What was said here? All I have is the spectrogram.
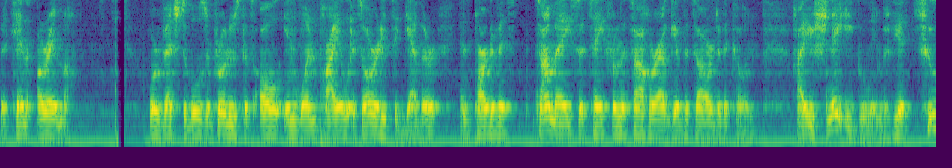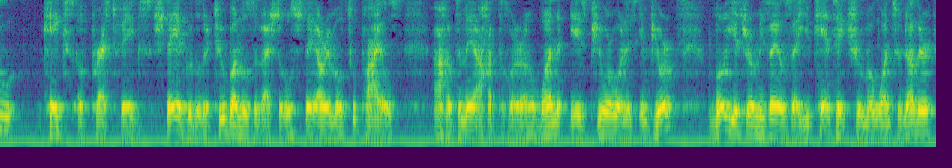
The ken arema or vegetables or produce that's all in one pile. It's already together, and part of it's tame, so take from the tahor out, give the tahor to the kohen. Hayu shnei igulim, but if you had two cakes of pressed figs, shtei agudel, they're two bundles of vegetables, shtei arimo, two piles, achat tameh, achat one is pure, one is impure. Lo yitra mizayel You can't take truma one to another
